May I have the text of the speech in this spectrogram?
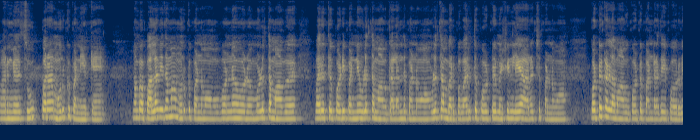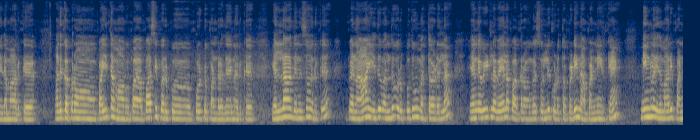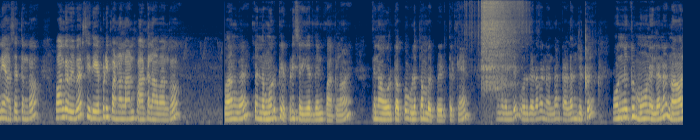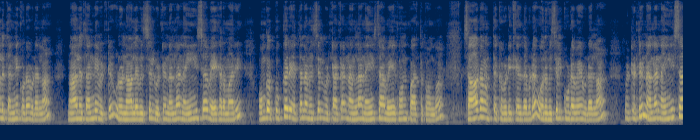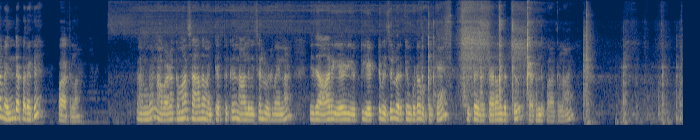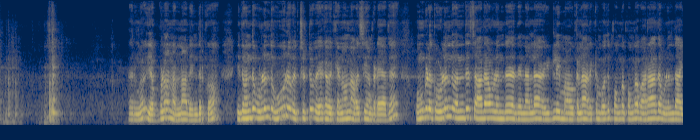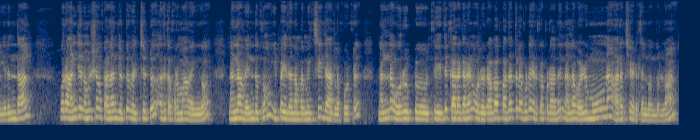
பாருங்க சூப்பராக முறுக்கு பண்ணியிருக்கேன். நம்ம பல விதமாக முறுக்கு பண்ணுவோம். ஒவ்வொன்று ஒரு முழுத்த மாவு வறுத்து பொடி பண்ணி உளுத்த மாவு கலந்து பண்ணுவோம். உளுத்தம் பருப்பு வறுத்து போட்டு மிஷின்லேயே அரைச்சி பண்ணுவோம். பொட்டுக்கடல மாவு போட்டு பண்ணுறது இப்போ ஒரு விதமாக இருக்குது அதுக்கப்புறம் பைத்த மாவு பா பாசிப்பருப்பு போட்டு பண்ணுறதுன்னு இருக்குது எல்லா தினசும் இருக்குது இப்போ நான் இது வந்து ஒரு புது மெத்தடில் எங்கள் வீட்டில் வேலை பார்க்குறவங்க சொல்லி கொடுத்தபடி நான் பண்ணியிருக்கேன். நீங்களும் இது மாதிரி பண்ணி அசத்துங்க. வாங்க விவர்ஸ் இது எப்படி பண்ணலான்னு பார்க்கலாம் வாங்க. வாங்க இப்போ இந்த முறுக்கு எப்படி செய்யறதுன்னு பார்க்கலாம். இப்போ நான் ஒரு கப்பு உளுத்தம்பருப்பு எடுத்திருக்கேன். இது வந்து ஒரு தடவை நல்லா களைஞ்சிட்டு ஒன்றுக்கு மூணு இல்லைன்னா நாலு தண்ணி கூட விடலாம். நாலு தண்ணி விட்டு ஒரு நாலு விசில் விட்டு நல்லா நைஸாக வேகிற மாதிரி உங்கள் குக்கர் எத்தனை விசில் விட்டாக்கா நல்லா நைஸாக வேகும்னு பார்த்துக்கோங்க. சாதத்துக்கு வெடிக்கிறத விட ஒரு விசில் கூடவே விடலாம். விட்டுட்டு நல்லா நைஸாக வெந்த பிறகு பார்க்கலாம். பாருங்க நான் வழக்கமாக சாதம் வைக்கிறதுக்கு நாலு விசில் விடுவேன்னா இது ஆறு ஏழு எட்டு எட்டு விசில் வரைக்கும் கூட விட்டுருக்கேன். இப்போ இதை திறந்துட்டு திறந்து பார்க்கலாம். பாருங்க எவ்வளோ நன்னா வெந்திருக்கும். இது வந்து உளுந்து ஊற வச்சுட்டு வேக வைக்கணும்னு அவசியம் கிடையாது. உங்களுக்கு உளுந்து வந்து சாதா உளுந்து அது நல்லா இட்லி மாவுக்கெல்லாம் அரைக்கும்போது பொங்க பொங்க வராத உளுந்தாக இருந்தால் ஒரு அஞ்சு நிமிஷம் களைஞ்சிட்டு வச்சுட்டு அதுக்கப்புறமா வைங்க. நல்லா வெந்துக்கும். இப்போ இதை நம்ம மிக்ஸி ஜாரில் போட்டு நல்லா ஒரு இது கரகரன்னு ஒரு ரவை பதத்தில் கூட இருக்கக்கூடாது. நல்லா வழுமூண அரைச்சி எடுத்துகிட்டு வந்துடலாம்.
